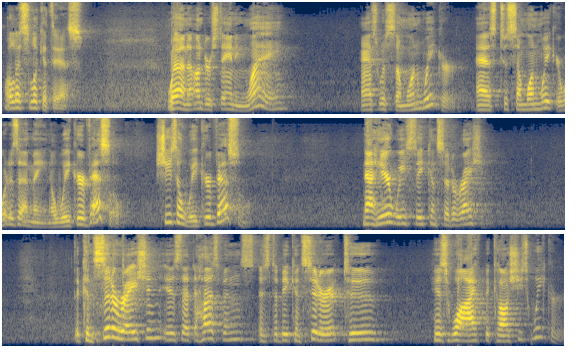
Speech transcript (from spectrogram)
Well, let's look at this. Well, in an understanding way, as with someone weaker, as to someone weaker. What does that mean? A weaker vessel. She's a weaker vessel. Now, here we see consideration. The consideration is that the husband is to be considerate to his wife because she's weaker.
